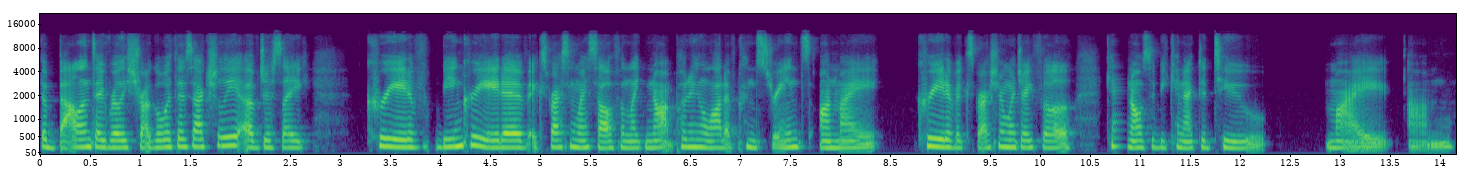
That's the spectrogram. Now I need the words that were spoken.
the balance. I really struggle with this actually of just like creative being creative expressing myself and like not putting a lot of constraints on my creative expression which i feel can also be connected to my um,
